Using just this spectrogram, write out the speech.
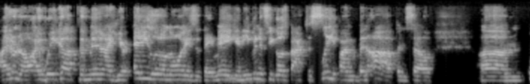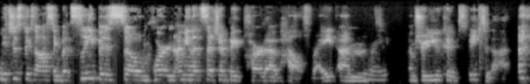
I don't know. I wake up the minute I hear any little noise that they make, and even if he goes back to sleep, I've been up, and so um, it's just exhausting. But sleep is so important. I mean, that's such a big part of health, right? Um, right. I'm sure you could speak to that.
